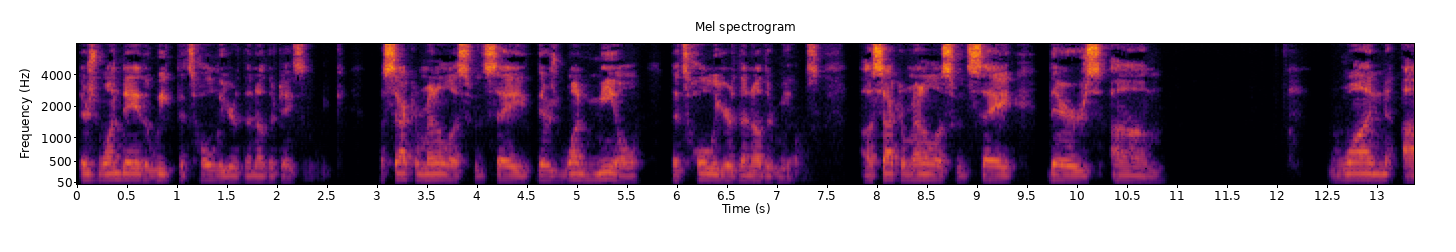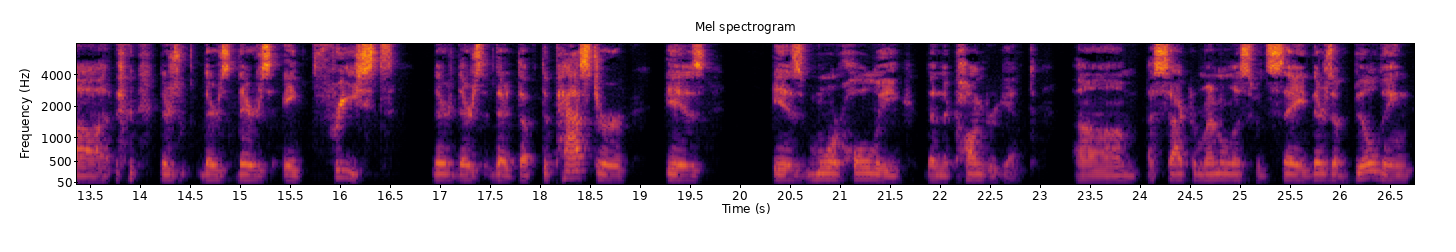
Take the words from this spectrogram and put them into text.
there's one day of the week that's holier than other days of the week. A sacramentalist would say there's one meal that's holier than other meals. A sacramentalist would say there's um, one uh, there's there's there's a priest there there's there, the the pastor is is more holy than the congregant. Um, a sacramentalist would say there's a building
